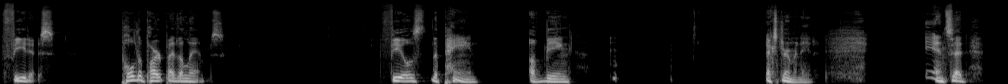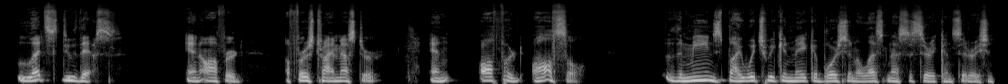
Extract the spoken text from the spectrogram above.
fetus pulled apart by the limbs feels the pain of being exterminated and said, let's do this. And offered a first trimester and offered also the means by which we can make abortion a less necessary consideration.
